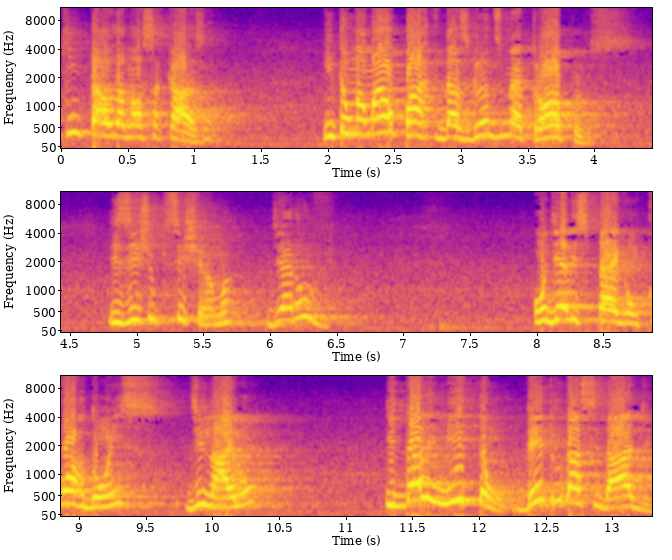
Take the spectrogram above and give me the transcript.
quintal da nossa casa. Então, na maior parte das grandes metrópoles, existe o que se chama de eruv. Onde eles pegam cordões de nylon e delimitam dentro da cidade,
